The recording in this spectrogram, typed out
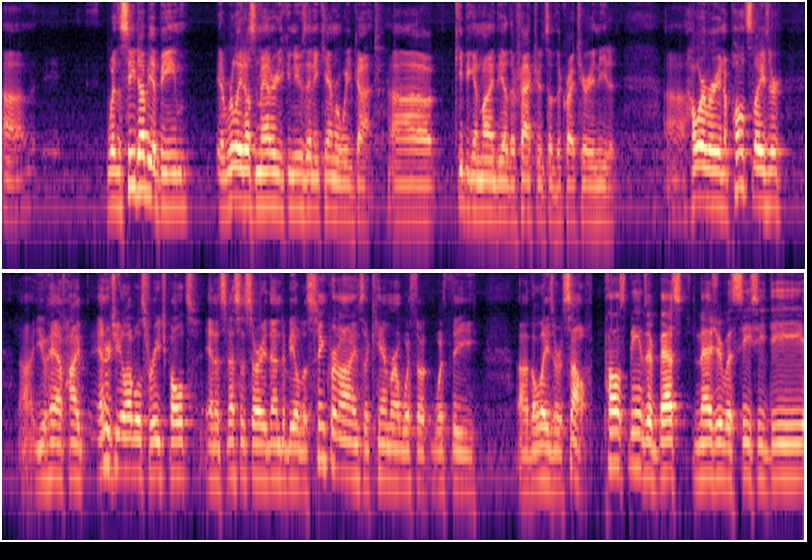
Uh, with a CW beam, it really doesn't matter. You can use any camera we've got, uh, keeping in mind the other factors of the criteria needed. Uh, however, in a pulse laser, uh, you have high energy levels for each pulse, and it's necessary then to be able to synchronize the camera with the, with the, uh, the laser itself. Pulse beams are best measured with CCD,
